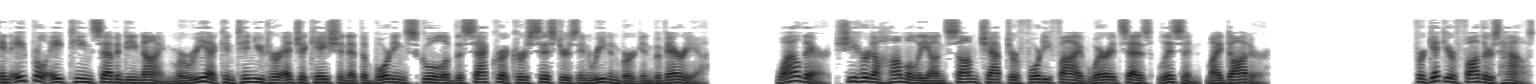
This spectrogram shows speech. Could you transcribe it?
In April 1879 Maria continued her education at the boarding school of the Sacre Coeur Sisters in Riedenburg in Bavaria. While there, she heard a homily on Psalm chapter 45 where it says, Listen, my daughter, forget your father's house.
